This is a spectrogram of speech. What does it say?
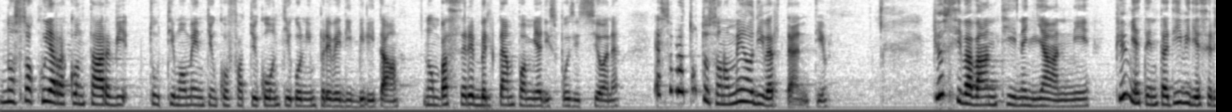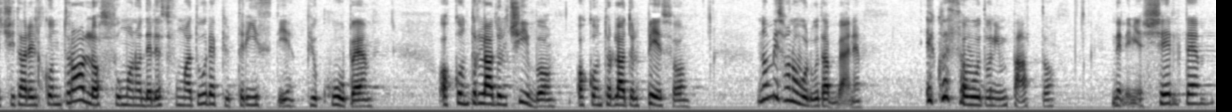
Non sto qui a raccontarvi tutti i momenti in cui ho fatto i conti con l'imprevedibilità, non basterebbe il tempo a mia disposizione. E soprattutto sono meno divertenti. Più si va avanti negli anni, più i miei tentativi di esercitare il controllo assumono delle sfumature più tristi, più cupe. Ho controllato il cibo, ho controllato il peso, non mi sono voluta bene. E questo ha avuto un impatto nelle mie scelte,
